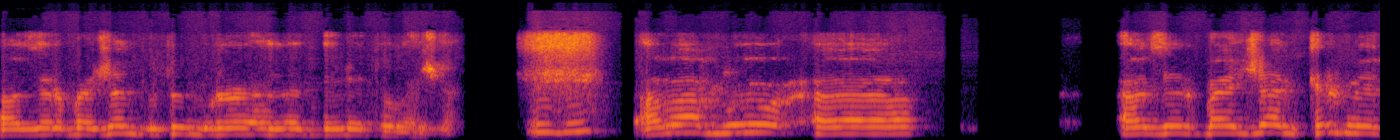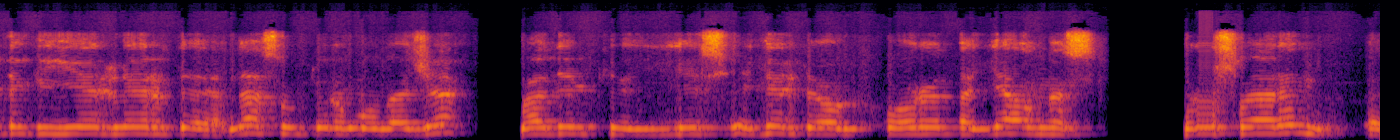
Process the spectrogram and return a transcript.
Azerbaycan bütün burada devlet olacak. Hı hı. Ama bu e, Azerbaycan Kırım'daki yerlerde nasıl durum olacak? madem ki yes edirdi orada yalnız Rusların e,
